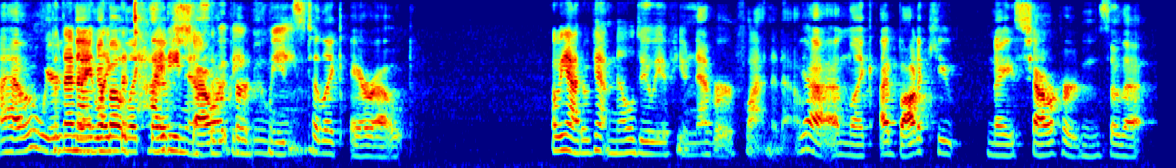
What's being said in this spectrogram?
I have a weird but then thing I like about the like tidiness the shower of it being clean. needs to like air out. Oh yeah, it'll get mildewy if you never flatten it out. Yeah, and like I bought a cute, nice shower curtain so that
